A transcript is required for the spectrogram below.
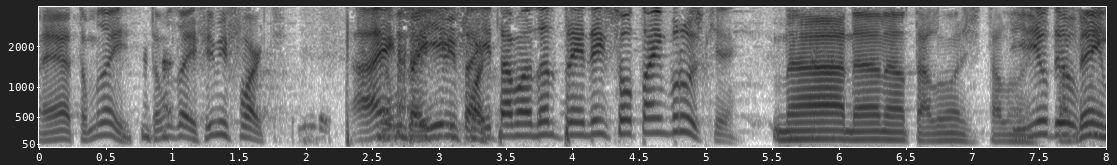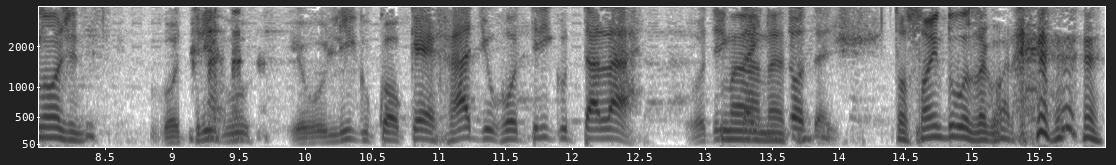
É, estamos aí, estamos aí, firme e forte. Ah, isso aí, isso aí tá mandando prender e soltar em Brusque. Não, não, não, tá longe, tá longe. E o tá bem longe disso. Rodrigo, eu ligo qualquer rádio, o Rodrigo tá lá. O Rodrigo Mano, tá em é, todas. Tô só em duas agora.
